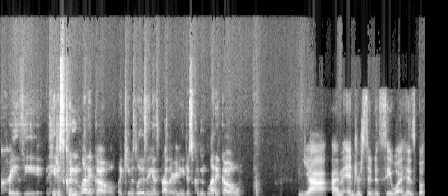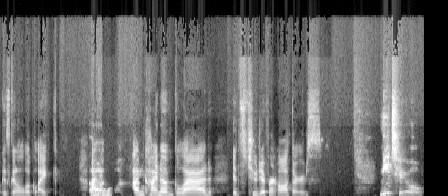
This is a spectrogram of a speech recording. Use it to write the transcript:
crazy. He just couldn't let it go. Like he was losing his brother and he just couldn't let it go. Yeah, I'm interested to see what his book is going to look like. I'm- Oh, I'm kind of glad it's two different authors. me too.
